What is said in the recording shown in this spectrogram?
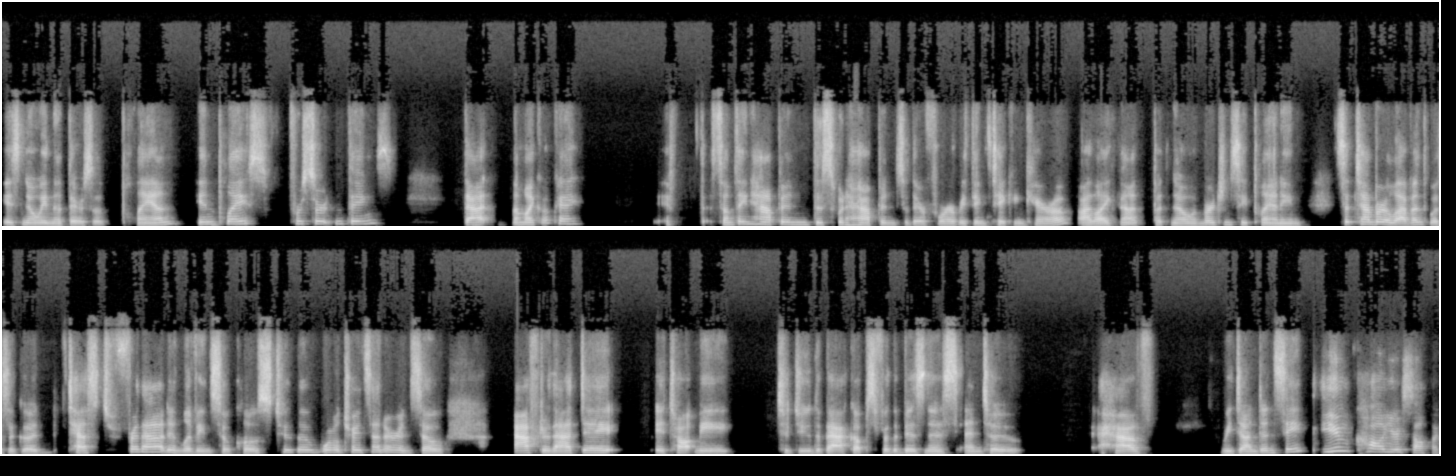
is knowing that there's a plan in place for certain things. That I'm like, okay, if something happened, this would happen. So therefore, everything's taken care of. I like that. But no, emergency planning. September 11th was a good test for that and living so close to the World Trade Center. And so after that day, it taught me to do the backups for the business and to have redundancy. You call yourself a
